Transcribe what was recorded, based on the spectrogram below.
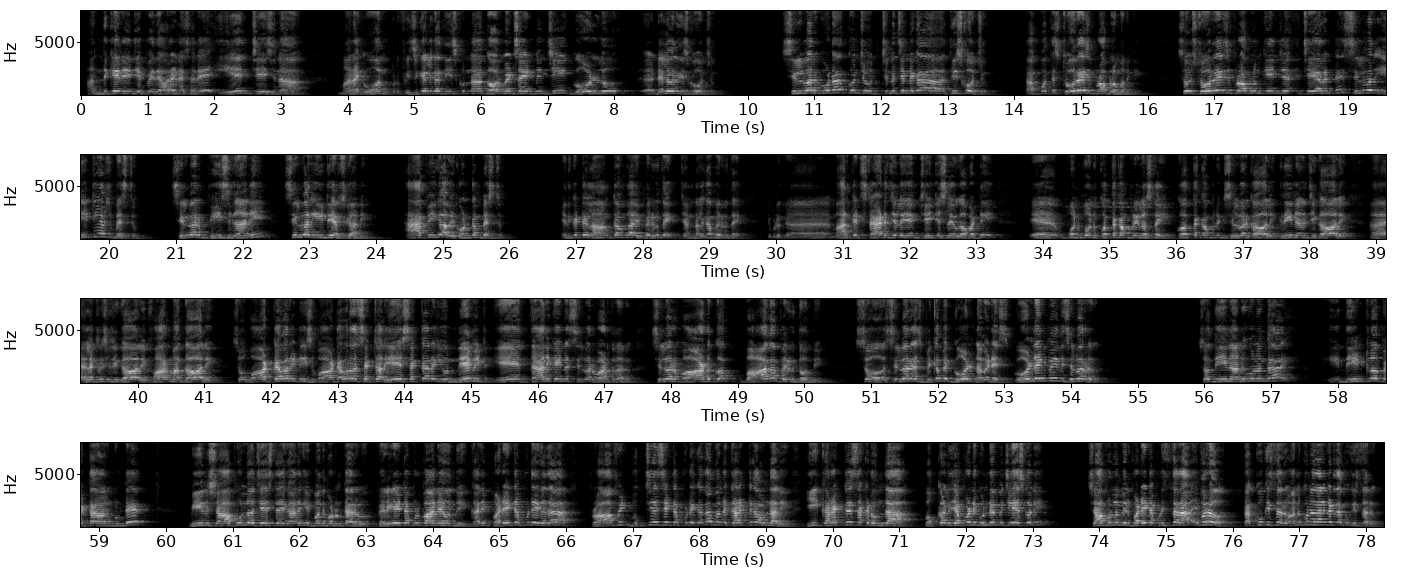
అందుకే నేను చెప్పేది ఎవరైనా సరే ఏం చేసినా మనకి ఓన్ ఇప్పుడు ఫిజికల్గా తీసుకున్నా గవర్నమెంట్ సైడ్ నుంచి గోల్డ్ డెలివరీ తీసుకోవచ్చు. సిల్వర్ కూడా కొంచెం చిన్న చిన్నగా తీసుకోవచ్చు. కాకపోతే స్టోరేజ్ ప్రాబ్లం మనకి. సో స్టోరేజ్ ప్రాబ్లంకి ఏం చే- చేయాలంటే silver ETFs best. Silver bees కానీ సిల్వర్ ఈటీఎఫ్స్ కానీ హ్యాపీగా అవి కొనటం బెస్ట్. ఎందుకంటే లాంగ్ టర్మ్లో అవి పెరుగుతాయి. జనరల్గా పెరుగుతాయి. ఇప్పుడు మార్కెట్ స్ట్రాటజీలో ఏం చేంజెస్ లేవు కాబట్టి పోను పోను కొత్త కంపెనీలు వస్తాయి. కొత్త కంపెనీకి సిల్వర్ కావాలి గ్రీన్ ఎనర్జీ కావాలి ఎలక్ట్రిసిటీ కావాలి ఫార్మా కావాలి. So whatever it is whatever the sector A sector you name it ఏ దానికైనా సిల్వర్ వాడుతున్నారు. సిల్వర్ వాడుక బాగా పెరుగుతోంది. So silver has become a gold nowadays gold అయిపోయింది సిల్వర్. సో దీని అనుగుణంగా ఈ దీంట్లో పెట్టాలనుకుంటే మీరు షాపుల్లో చేస్తే కనుక ఇబ్బంది పడుంటారు. పెరిగేటప్పుడు బాగానే ఉంది. కానీ పడేటప్పుడే కదా ప్రాఫిట్ బుక్ చేసేటప్పుడే కదా మనకి కరెక్ట్గా ఉండాలి. ఈ కరెక్ట్నెస్ అక్కడ ఉందా? ఒక్కళ్ళు చెప్పండి గుండె చేసుకొని. షాపుల్లో మీరు పడేటప్పుడు ఇస్తారా? ఇవ్వరు తక్కువకి ఇస్తారు. అనుకున్న దానికంటే తక్కువకి ఇస్తారు.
